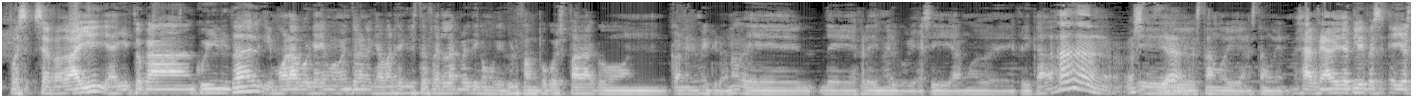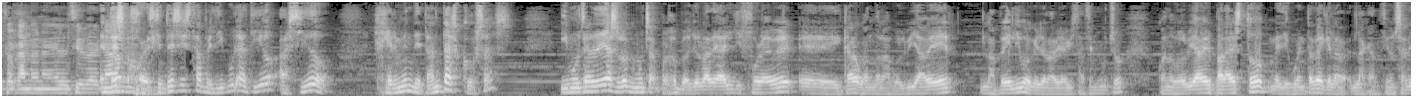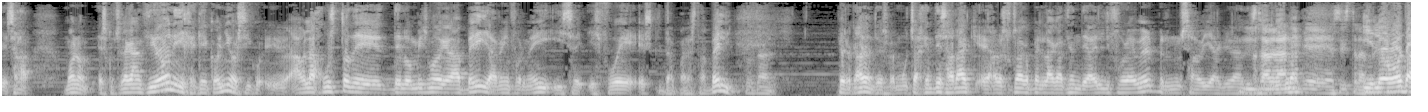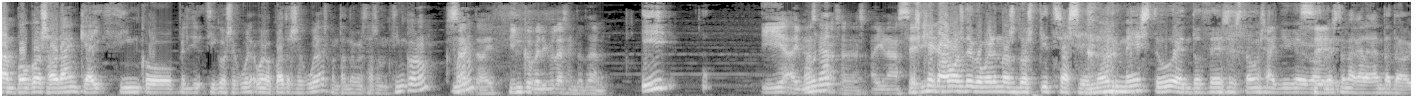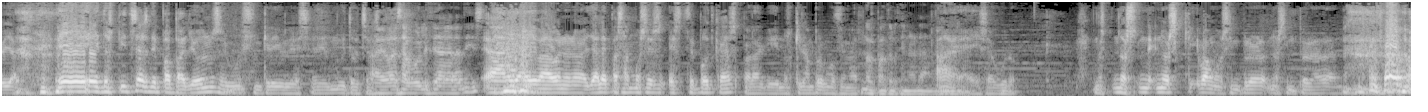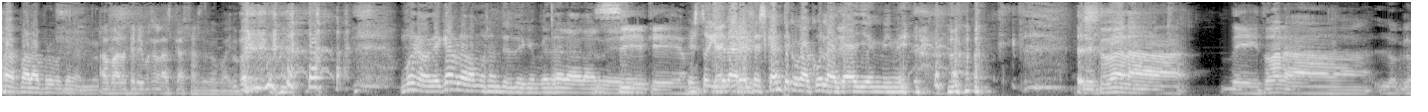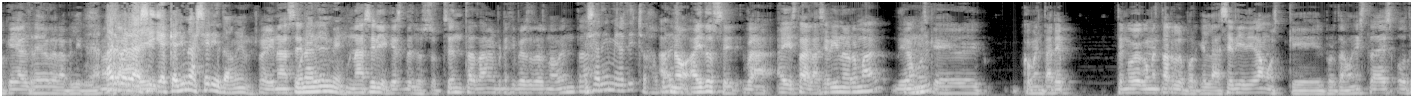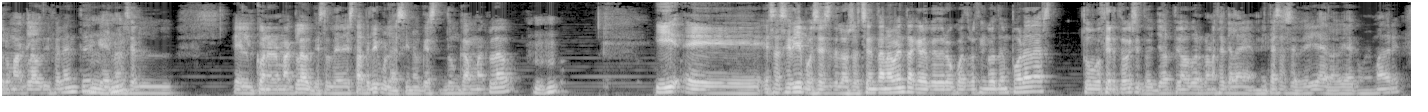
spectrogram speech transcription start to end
Pues se rodó allí y ahí tocan Queen y tal, y mola porque hay un momento en el que aparece Christopher Lambert y como que cruza un poco espada con, con el micro, ¿no? De, de Freddie Mercury, así a modo de fricada. Ah, hostia. Y está muy bien, está muy bien. O sea, al final el videoclip es ellos tocando en el Silver. Entonces, joder, es que entonces esta película, tío, ha sido germen de tantas cosas Y muchas de ellas, solo que muchas, por ejemplo, yo la de I Live Forever, eh, claro, cuando la volví a ver, la peli, porque yo la había visto hace mucho, cuando volví a ver para esto, me di cuenta de que la, la canción salía, o sea, bueno, escuché la canción y dije, ¿qué coño? Si, eh, habla justo de, de lo mismo de que la peli, ya me informé y, y se- y fue escrita para esta peli. Total. Pero claro, entonces mucha gente sabrá que habrá escuchado la canción de I Live Forever, pero no sabía que era No sabrán que existe la Y película. luego tampoco sabrán que hay cinco, cinco secuelas, bueno, cuatro secuelas, contando que estas son cinco, ¿no? Exacto, Bueno, hay cinco películas en total. y Y hay más Una- cosas. Hay una es serie. que acabamos de comernos dos pizzas enormes, tú, entonces estamos aquí con Sí. esto en la garganta todavía. Eh, dos pizzas de Papa John's, uf, increíbles, eh, muy tochas. Ahí va esa publicidad gratis. Ahí, ahí va, bueno, no, ya le pasamos es- este podcast para que nos quieran promocionar. Nos patrocinarán. Ay, ay, seguro. Nos, nos, nos- vamos, implora- nos implorarán para, para promocionarnos. Apareceremos en las cajas de Papaya. Bueno, ¿de qué hablábamos antes de que empezara a hablar de Sí, que- esto y que- de la refrescante Coca-Cola que hay en mi mente? de toda la. De toda la. Lo, lo que hay alrededor de la película. ¿no? Ah, es verdad, hay- sí, es que hay una serie también. Hay una serie, Un anime. una serie que es de los 80, también principios de los 90. ¿Es anime has dicho, Ah, japonés? no, hay dos series. Ahí está, la serie normal, digamos que comentaré. Tengo que comentarlo porque la serie, digamos, que el protagonista es otro MacLeod diferente, que no es el, el Connor MacLeod, que es el de esta película, sino que es Duncan MacLeod. Ujú. Y eh, esa serie, pues es de los 80-90, creo que duró 4 o 5 temporadas. Tuvo cierto éxito. Yo tengo que reconocer que la- en mi casa se veía, la veía con mi madre.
